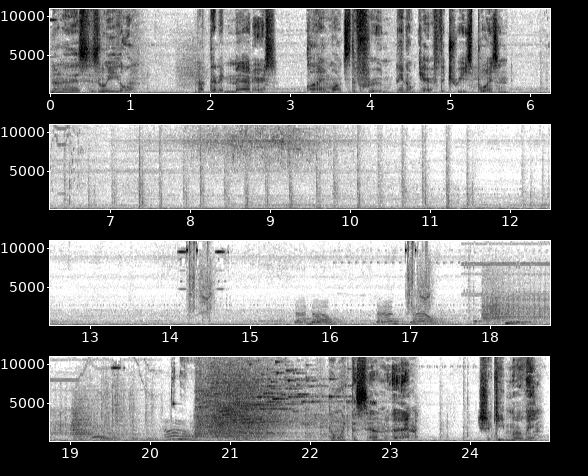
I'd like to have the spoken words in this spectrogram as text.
None of this is legal. Not that it matters. Client wants the fruit. They don't care if the tree's poisoned. The sound of that. Should keep moving.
